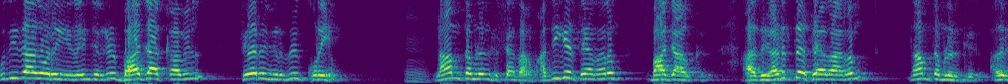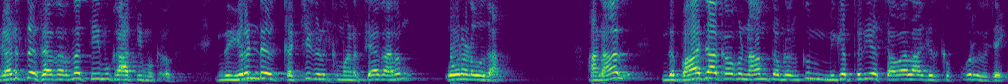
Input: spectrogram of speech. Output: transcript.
புதிதாக வரும் இளைஞர்கள் பாஜகவில் சேருகிறது குறையும். நாம் தமிழருக்கு சேதாரம் அதிக சேதாரம் பாஜகவுக்கு. அது அடுத்த சேதாரம் நாம் தமிழருக்கு. அதற்கு அடுத்த சேதாரம் தான் திமுக அதிமுகவுக்கு. இந்த இரண்டு கட்சிகளுக்குமான சேதாரம் ஓரளவு தான் ஆனால் இந்த பாஜகவுக்கும் நாம் தமிழருக்கும் மிகப்பெரிய சவாலாக இருக்க போகிற விஜய்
